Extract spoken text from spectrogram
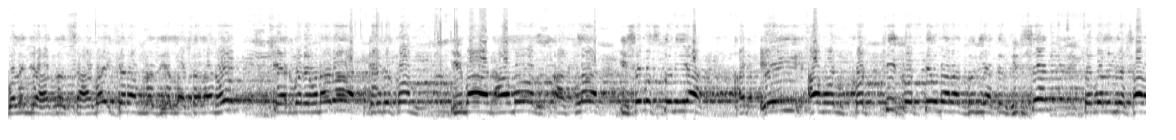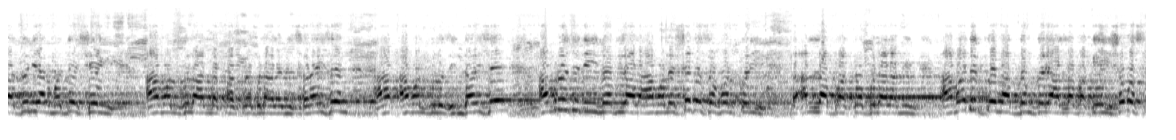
বলেন যে হজরত সাহবাই কারাম রাজি আল্লাহ তালান হোক এরপরে ওনারা এইরকম ইমান আমল আখলাক এই সমস্ত নিয়ে, আর এই আমল করতে করতে ওনারা দুনিয়াতে ফিরছেন। তো বলেন যে সারা দুনিয়ার মধ্যে সেই আমলগুলো আল্লাহ ফাকরাবুল আলমী ছড়াইছেন, আর আমলগুলো জিন্দা হয়েছে আমরা যদি এই নবীওয়ালা আমলের সাথে সফর করি, তো আল্লাহ আব্বাস রব্বুল আলমিন আমাদেরকে মাধ্যম করে আল্লাহ এই সমস্ত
